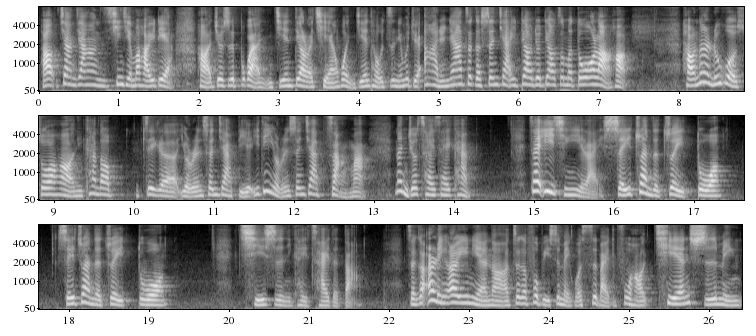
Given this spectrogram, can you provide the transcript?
好，这样这样心情不好一点？好，就是不管你今天掉了钱，或你今天投资，你会觉得啊，人家这个身价一掉就掉这么多了哈。好，那如果说哈，你看到这个有人身价跌，一定有人身价涨嘛？那你就猜猜看，在疫情以来，谁赚的最多？谁赚的最多？其实你可以猜得到，整个二零二一年呢，这个富比是美国四百的富豪前十名，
